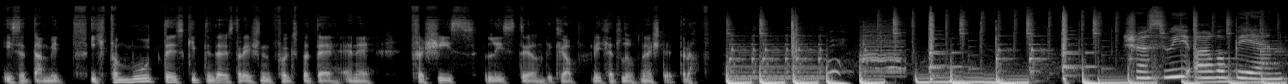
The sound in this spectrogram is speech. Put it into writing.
ist er damit, ich vermute, es gibt in der österreichischen Volkspartei eine Verschießliste und ich glaube, Richard Lugner steht drauf. Je suis européenne.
